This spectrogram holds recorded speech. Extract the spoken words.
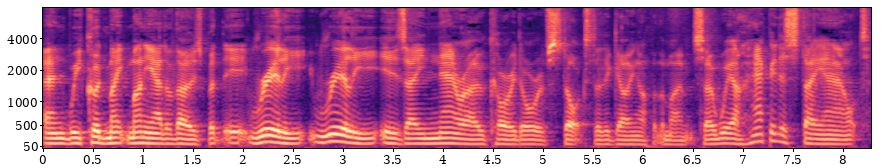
and we could make money out of those. But it really, really is a narrow corridor of stocks that are going up at the moment. So we are happy to stay out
